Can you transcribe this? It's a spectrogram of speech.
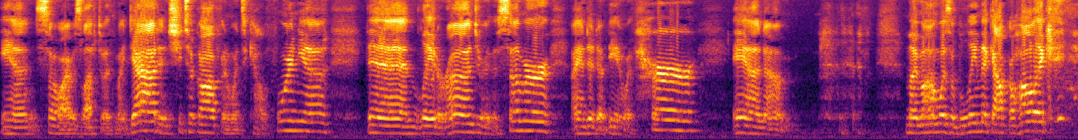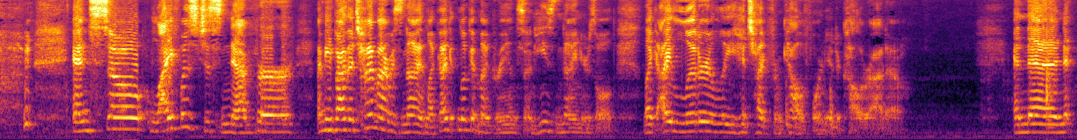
And so I was left with my dad, and she took off and went to California. Then later on during the summer, I ended up being with her. And um, My mom was a bulimic alcoholic. and so life was just never. I mean, by the time I was nine, like I look at my grandson, he's nine years old. Like I literally hitchhiked from California to Colorado. And then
